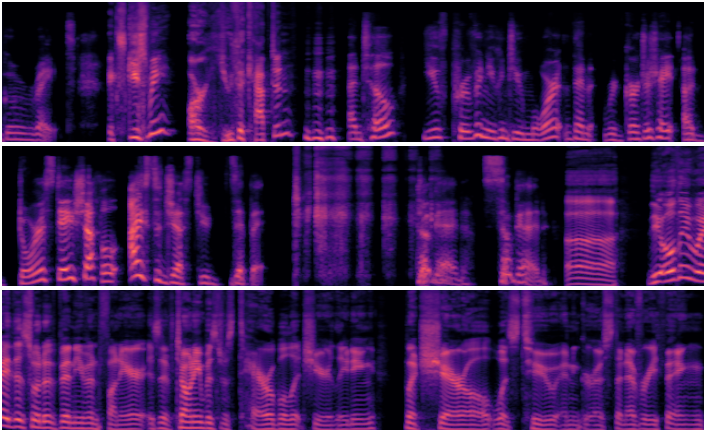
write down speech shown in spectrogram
great. Excuse me? Are you the captain? Until you've proven you can do more than regurgitate a Doris Day shuffle, I suggest you zip it. so good. So good. Uh the only way this would have been even funnier is if Tony was just terrible at cheerleading, but Cheryl was too engrossed in everything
